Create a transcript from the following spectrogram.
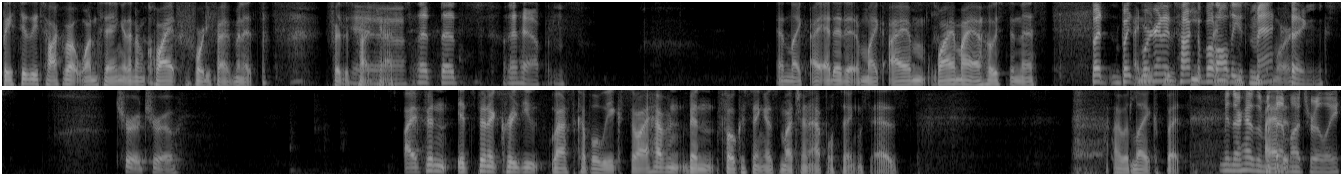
basically talk about one thing and then I'm quiet for 45 minutes for this Yeah, podcast. That that's that happens. And like I edit it. I'm like, I am why am I a host in this? But but I we're gonna to talk keep- about all these Mac more. things. True, true. I've been it's been a crazy last couple of weeks, so I haven't been focusing as much on Apple things as I would like, but I mean, there hasn't been that it- much really.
